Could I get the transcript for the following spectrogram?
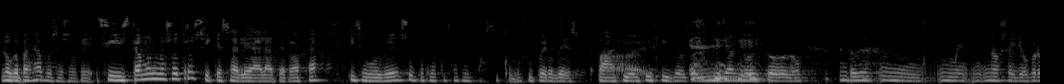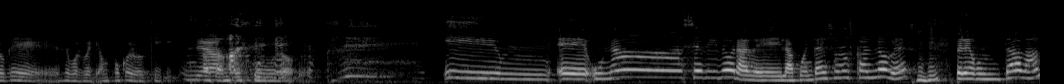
Lo que pasa, pues eso, que si estamos nosotros, sí que sale a la terraza y se vuelve súper loco, ¿sabes? Así como súper despacio, sigiloso, mirando todo. Entonces, mm, no sé, yo creo que se volvería un poco loqui a tanto estímulo. Y mm, eh, una seguidora de la cuenta de Somos Cat Lovers preguntaba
